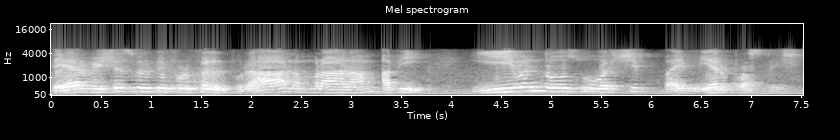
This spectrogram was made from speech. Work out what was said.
their wishes will be fulfilled. Puraha Namranam Api. Even those who worship by mere prostration.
